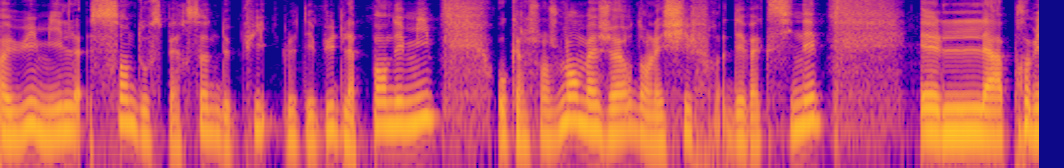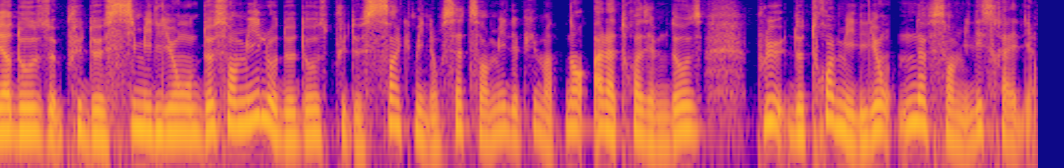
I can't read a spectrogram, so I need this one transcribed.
8112 personnes depuis le début de la pandémie. Aucun changement majeur dans les chiffres des vaccinés. La première dose, plus de 6 200 000. Aux deux doses, plus de 5 700 000. Et puis maintenant, à la troisième dose, plus de 3 900 000 Israéliens.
